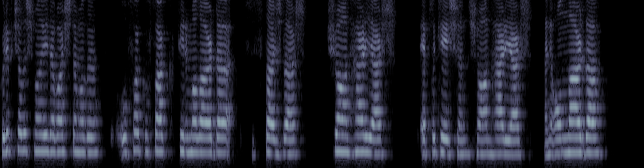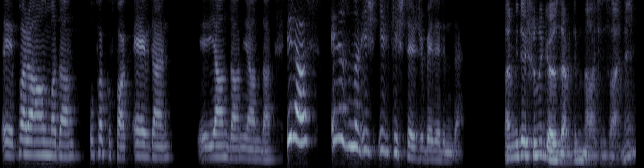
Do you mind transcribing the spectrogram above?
Kulüp çalışmalarıyla başlamalı. Ufak ufak firmalarda stajlar. Şu an her yer application, şu an her yer hani onlarda e, para almadan ufak ufak evden e, yandan yandan. Biraz en azından iş, ilk iş tecrübelerinde. Ben bir de şunu gözlemledim nacizane.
